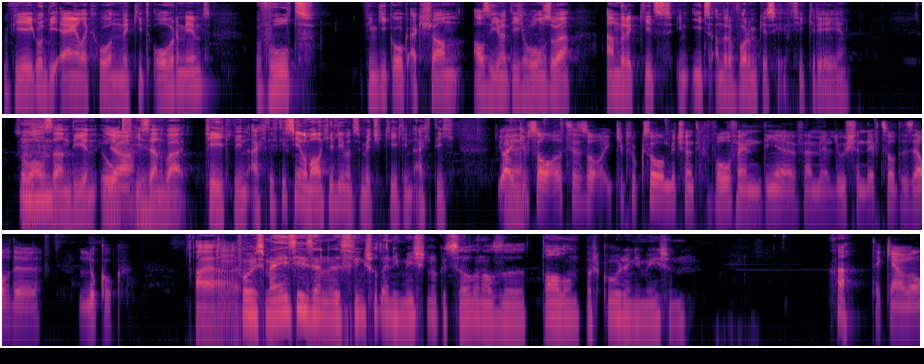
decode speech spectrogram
Viego, die eigenlijk gewoon een kit overneemt, voelt, vind ik ook, Akshan als iemand die gewoon zo andere kits in iets andere vormpjes heeft gekregen. Zoals dan die een ult Ja. is dan wat Caitlyn-achtig. Het is niet helemaal Caitlyn, maar het is een beetje Caitlyn-achtig. Ja, Nee. ik, heb zo, het is zo, ik heb ook zo een beetje het gevoel van dingen van mijn Lucian. Die heeft zo dezelfde look ook. Ah ja, Volgens mij is die zijn de slingshot animation ook hetzelfde als de Talon parkour animation. ha, Dat kan wel.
